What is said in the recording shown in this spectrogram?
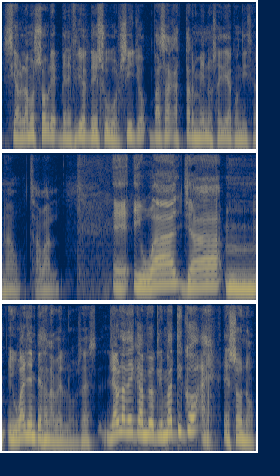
Si hablamos sobre beneficios de su bolsillo, vas a gastar menos aire acondicionado, chaval. Eh, igual ya mm, igual ya empiezan a verlo. ¿sabes? Le hablas de cambio climático, eso no.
